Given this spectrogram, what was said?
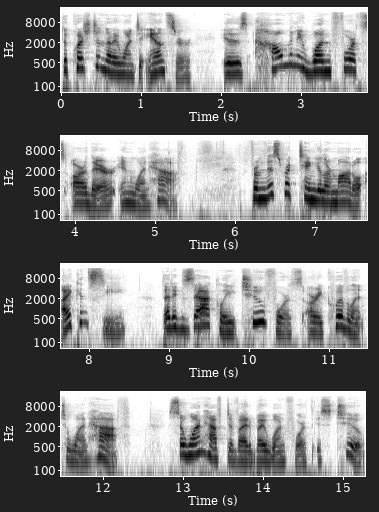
The question that I want to answer is how many 1 fourths are there in 1 half? From this rectangular model, I can see that exactly 2 fourths are equivalent to 1 half. So 1 half divided by one-fourth is 2.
